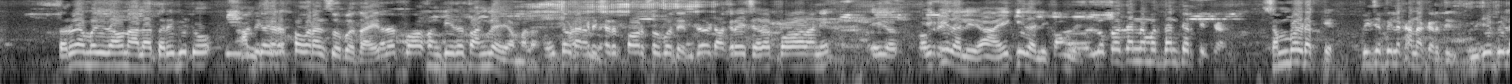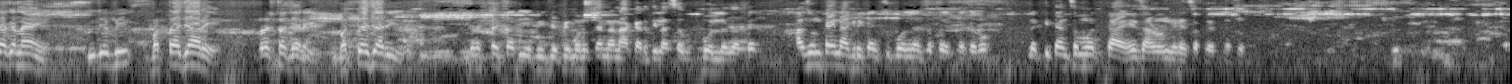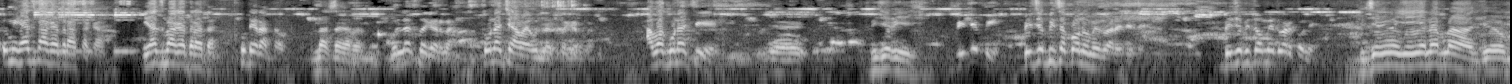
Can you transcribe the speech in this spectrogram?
सर्व्यामध्ये जाऊन आला तरी बी तो आमच्या शरद पवारांसोबत आहेत. शरद पवार सांगते इथं चांगलं आहे आम्हाला. उद्धव ठाकरे शरद पवार सोबत आहेत. उद्धव ठाकरे शरद पवार आणि एक- एकी झाली हा एकी झाली काँग्रेस. लोक त्यांना मतदान करतील का? शंभर टक्के. बीजेपीला का करतील? बीजेपीला का नाही? बीजेपी भ्रष्टाचार आहे. भ्रष्टाचारी भ्रष्टाचारी भ्रष्टाचारी बीजेपी म्हणून त्यांना नाकारतील असं बोललं जातं. अजून काही नागरिकांशी बोलण्याचा प्रयत्न करू. नक्की त्यांचं मत काय आहे हे जाणून घेण्याचा प्रयत्न करू. तुम्ही ह्याच भागात राहता का? याच भागात राहता? कुठे राहता? उल्हासनगरला. कोणाची हवा आहे उल्हासनगरला? हवा कुणाची आहे? बीजेपी. बीजेपी. बीजेपीचा कोण उमेदवार आहे तिथे? बीजेपीचा उमेदवार कोण आहे? बीजेपी में यही है ना अपना जो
